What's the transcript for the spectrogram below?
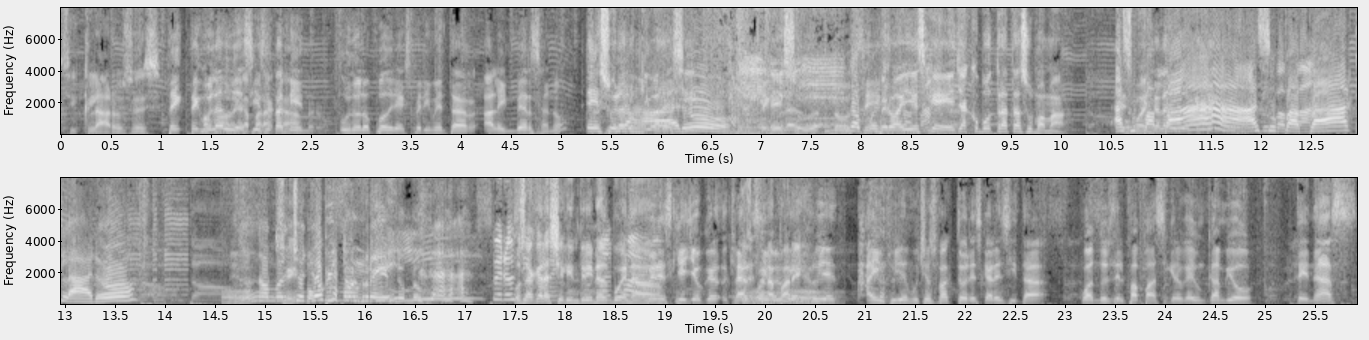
Sí, claro, eso es. Te- tengo la duda si eso acá, también pero- uno lo podría experimentar a la inversa, ¿no? Eso era lo que iba a decir. La Eso. duda, no, No, sé. pues, Pero ahí mamá. es que ella cómo trata a su mamá. A su Como papá, a Su papá. claro. No, mucho yo como un rey. Pero O sí sea que la chilindrina es buena. Pero es que yo creo, claro, Es es buena pareja. influyen, ahí influyen muchos factores, Karencita. Cuando es del papá, sí creo que hay un cambio tenaz.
